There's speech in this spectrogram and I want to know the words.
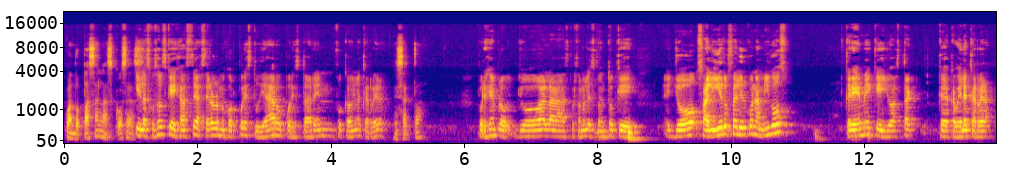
cuando pasan las cosas. Y las cosas que dejaste de hacer a lo mejor por estudiar o por estar enfocado en la carrera. Exacto. Por ejemplo, yo a las personas les cuento que yo salir, salir con amigos, créeme que yo hasta que acabé la carrera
